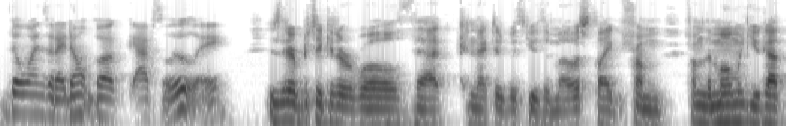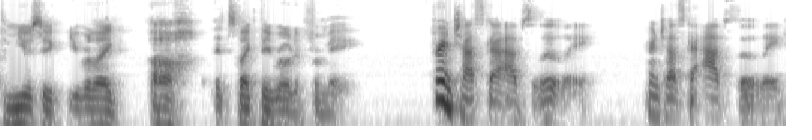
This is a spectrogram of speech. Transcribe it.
the ones that I don't book, absolutely. Is there a particular role that connected with you the most? Like from from the moment you got the music, you were like, "Oh, it's like they wrote it for me." Francesca, absolutely. Francesca, absolutely.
